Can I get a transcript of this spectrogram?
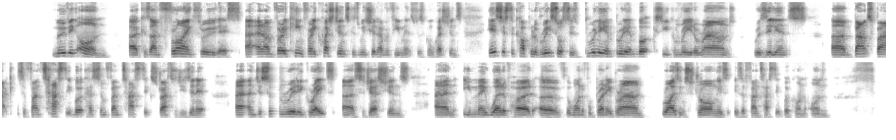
moving on, because uh, I'm flying through this, and I'm very keen for any questions because we should have a few minutes for some questions. Here's just a couple of resources, brilliant, brilliant books you can read around resilience. Um, Bounce Back, it's a fantastic book, has some fantastic strategies in it, uh, and just some really great uh, suggestions. And you may well have heard of the wonderful Brené Brown. Rising Strong is, is a fantastic book on, on,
